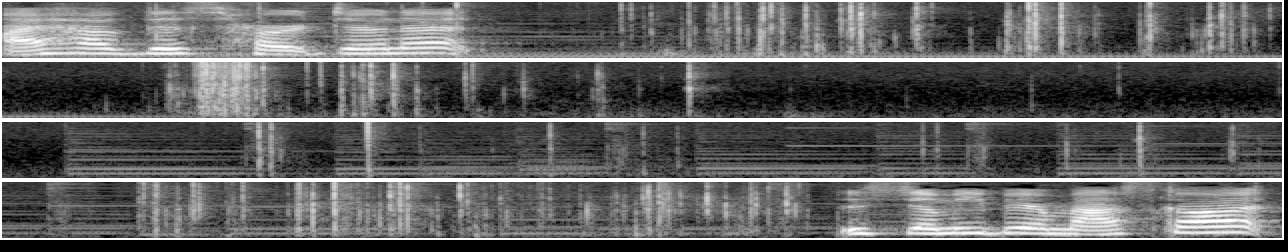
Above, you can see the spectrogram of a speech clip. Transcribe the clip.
I have this heart donut. This Yummy Bear mascot.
